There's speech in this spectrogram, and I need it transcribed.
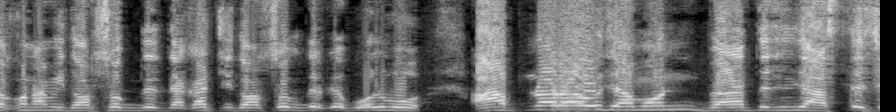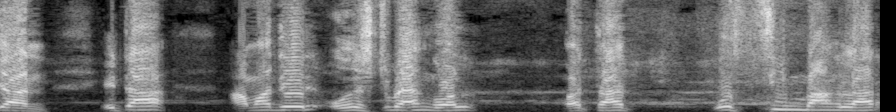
যখন আমি দর্শকদের দেখাচ্ছি, দর্শকদেরকে বলব, আপনারাও যেমন বেড়াতে যদি আসতে চান, এটা আমাদের ওয়েস্ট বেঙ্গল অর্থাৎ পশ্চিম বাংলার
